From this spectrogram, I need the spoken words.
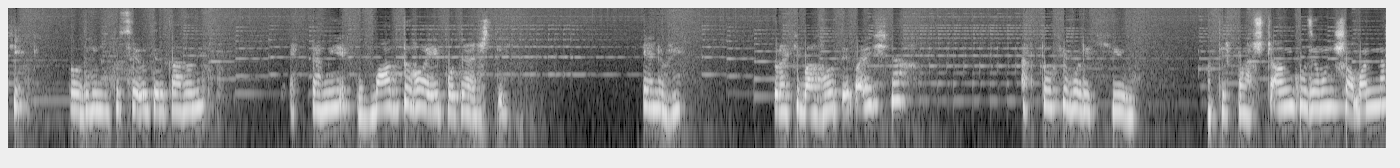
ঠিক তোদের মতো ছেলেদের কারণে একটা মেয়ে বাধ্য হয় এই পথে আসতে। কেন রে? তোরা কি বাধা হতে পারিস না? আর তোকে বলে কি হাতের পাঁচটা অঙ্ক যেমন সমান না,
